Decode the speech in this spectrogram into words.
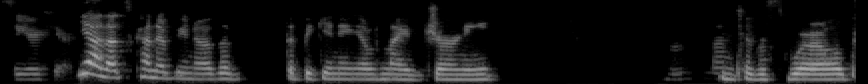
so you're here yeah, that's kind of, you know, the the beginning of my journey Mhm. into this world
